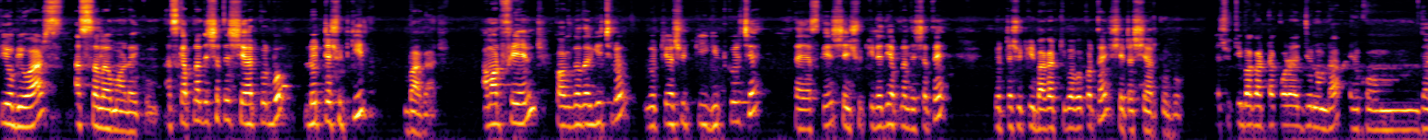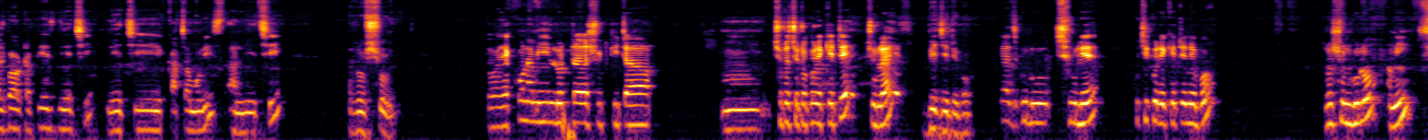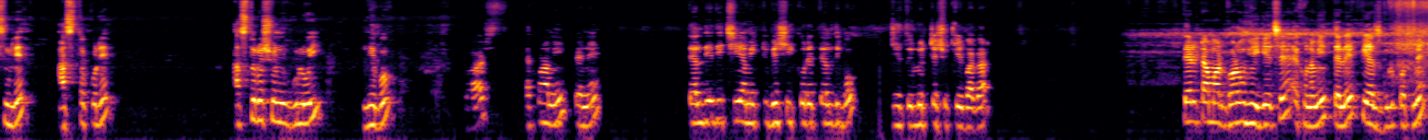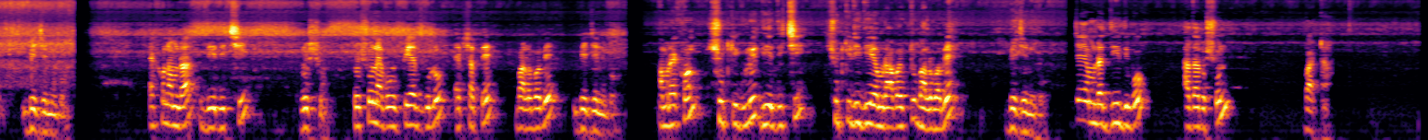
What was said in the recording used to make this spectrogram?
প্রিয় ভিউয়ার্স আসসালামু আলাইকুম। আজকে আপনাদের সাথে শেয়ার করব লইট্টা শুটকির বাগার। আমার ফ্রেন্ড কক্সবাজার গিয়েছিল লইট্টা শুটকি গিফট করেছে তাই আজকে সেই শুটকিটা দিয়ে আপনাদের সাথে লইট্টা শুটকির বাগার কীভাবে করতে হয় সেটা শেয়ার করব। লইট্টা শুটকি বাগারটা করার জন্য আমরা এরকম দশ বারোটা পেঁয়াজ নিয়েছি নিয়েছি কাঁচামরিচ আর নিয়েছি রসুন। তো এখন আমি লোট্টা শুটকিটা উম, ছোট ছোট করে কেটে চুলায় ভেজে দেব। পেঁয়াজগুলো ছুলে কুচি করে কেটে নেব। রসুনগুলো আমি ছুলে আস্ত করে আস্ত রসুনগুলোই নেব। এখন আমি প্যানে তেল দিয়ে দিচ্ছি। আমি একটু বেশি করে তেল দিব যেহেতু লুট্টে শুটকির বাগার। তেলটা আমার গরম হয়ে গিয়েছে। এখন আমি তেলে পেঁয়াজগুলো প্রথমে বেজে নেব। এখন আমরা দিয়ে দিচ্ছি রসুন। রসুন এবং পেঁয়াজগুলো একসাথে ভালোভাবে ভেজে নেব। আমরা এখন শুটকিগুলি দিয়ে দিচ্ছি। শুটকিটি দিয়ে আমরা আবার একটু ভালোভাবে বেজে নেব। যাই আমরা দিয়ে দিব আদা, রসুন, বাটা।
